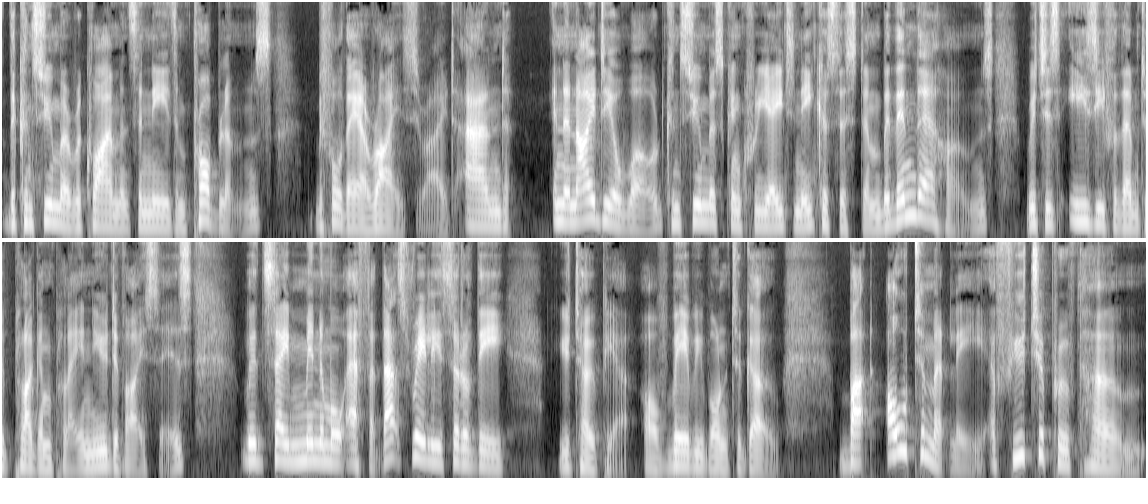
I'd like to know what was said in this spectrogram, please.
the consumer requirements and needs and problems before they arise, right? And in an ideal world, consumers can create an ecosystem within their homes which is easy for them to plug and play new devices with, say, minimal effort. That's really sort of the utopia of where we want to go. But ultimately, a future proofed home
